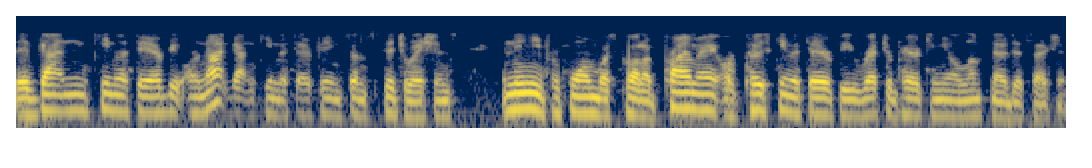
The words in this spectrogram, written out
They've gotten chemotherapy or not gotten chemotherapy in some situations, and then you perform what's called a primary or post chemotherapy retroperitoneal lymph node dissection.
